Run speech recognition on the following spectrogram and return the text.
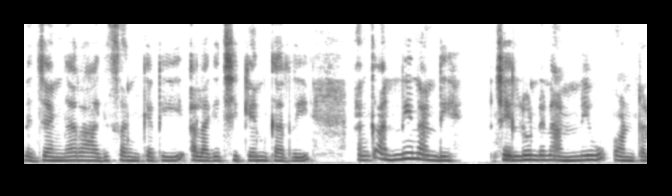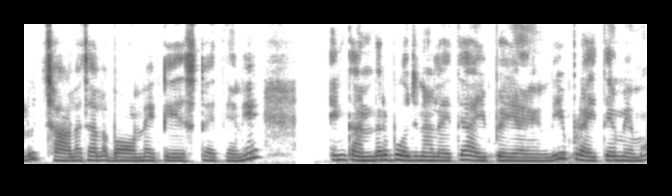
నిజంగా రాగి సంకటి అలాగే చికెన్ కర్రీ ఇంకా అన్నీనండి. చెల్లుండిన అన్ని వంటలు చాలా చాలా బాగున్నాయి. టేస్ట్ అయితేనే ఇంకా అందరు భోజనాలు అయితే అయిపోయాయండి. ఇప్పుడైతే మేము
